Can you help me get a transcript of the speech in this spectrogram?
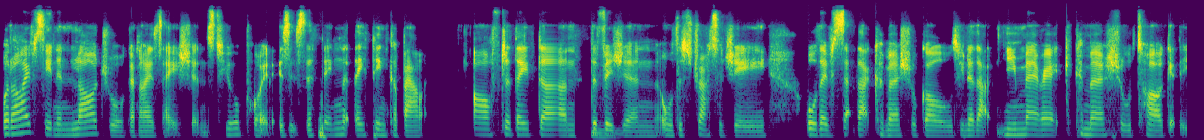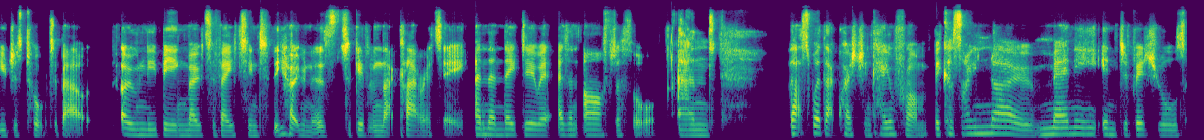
What I've seen in large organizations, to your point, is it's the thing that they think about after they've done the mm. vision or the strategy or they've set that commercial goals, you know, that numeric commercial target that you just talked about only being motivating to the owners to give them that clarity. And then they do it as an afterthought. And that's where that question came from because I know many individuals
